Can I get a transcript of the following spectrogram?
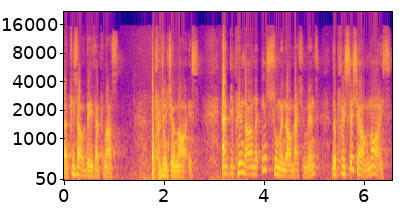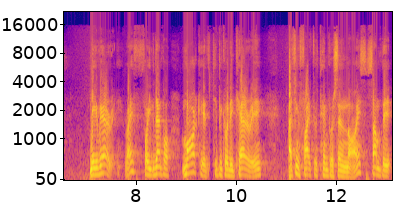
a piece of data plus a potential noise. And depending on the instrument of measurement, the precision of noise may vary, right? For example, market typically carry, I think 5 to 10% noise, some day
